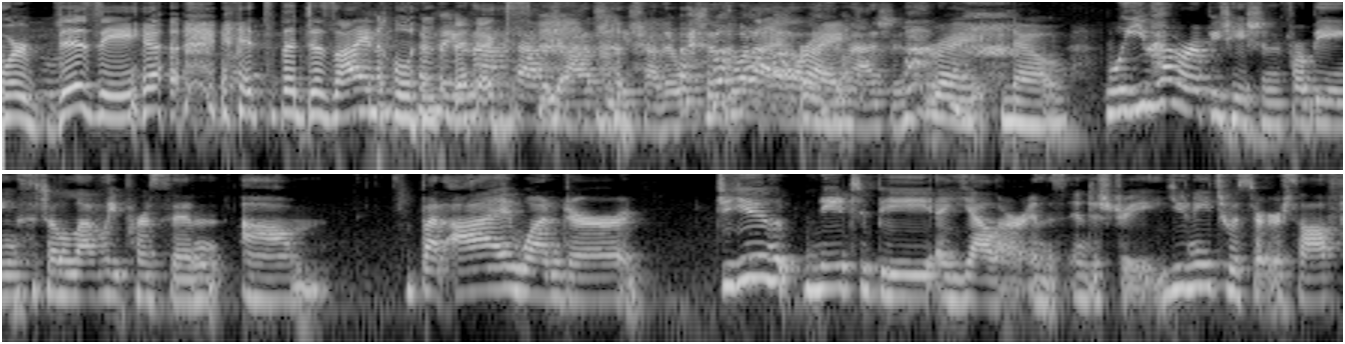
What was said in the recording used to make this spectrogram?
we're busy. it's the design Olympics. But you're not sabotaging each other, which is what I always Right. imagine. right. No. Well, you have a reputation for being such a lovely person, um, but I wonder. Do you need to be a yeller in this industry? You need to assert yourself.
